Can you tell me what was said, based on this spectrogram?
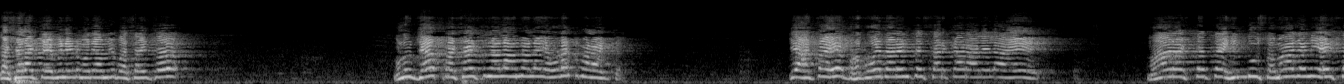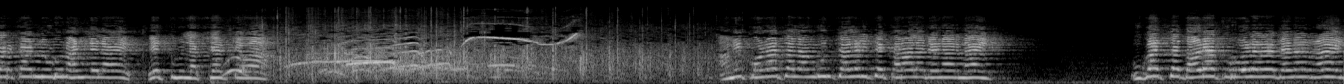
कशाला कॅबिनेटमध्ये आम्ही बसायचं? म्हणून ज्या प्रशासनाला आम्हाला एवढंच म्हणायचं की आता हे भगवदारांचं सरकार आलेलं आहे. महाराष्ट्राचा हिंदू समाजाने हे सरकार निवडून आणलेलं आहे. हे तुम्ही लक्षात ठेवा. आम्ही कोणाच्या लागून चालणी ते करायला देणार नाही. उगाचच्या दाड्या कुरवण्याला देणार नाही.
